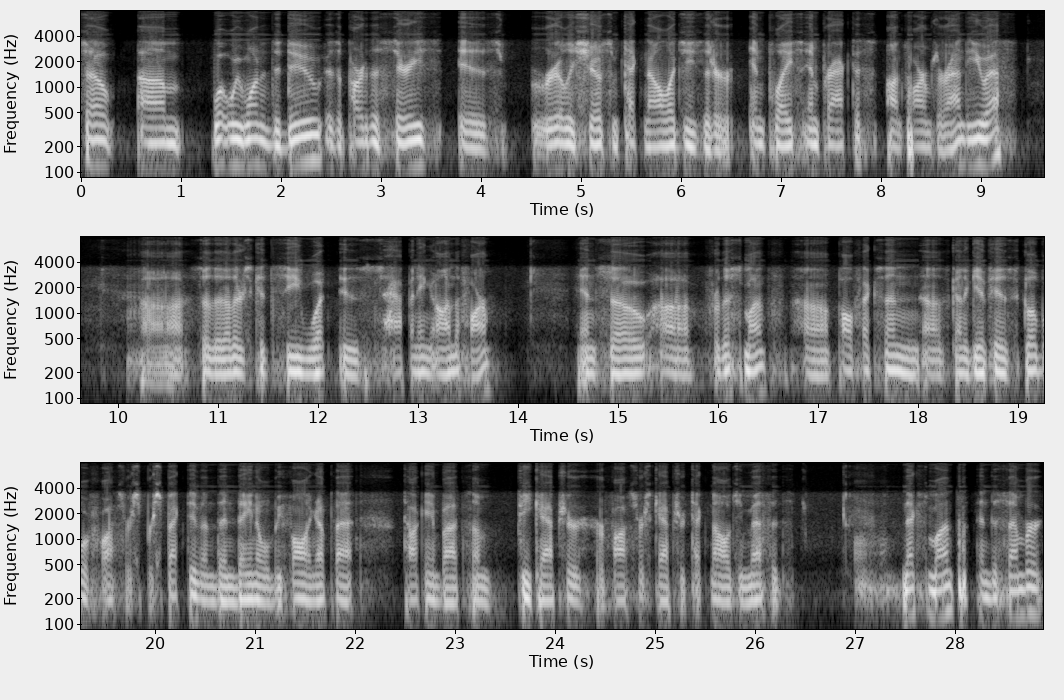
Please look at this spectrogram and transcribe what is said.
So um, what we wanted to do as a part of this series is really show some technologies that are in place in practice on farms around the U.S. Uh, so that others could see what is happening on the farm. And so uh, for this month, uh, Paul Fixen uh, is going to give his global phosphorus perspective, and then Dana will be following up that, talking about some P capture or phosphorus capture technology methods. Next month in December,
